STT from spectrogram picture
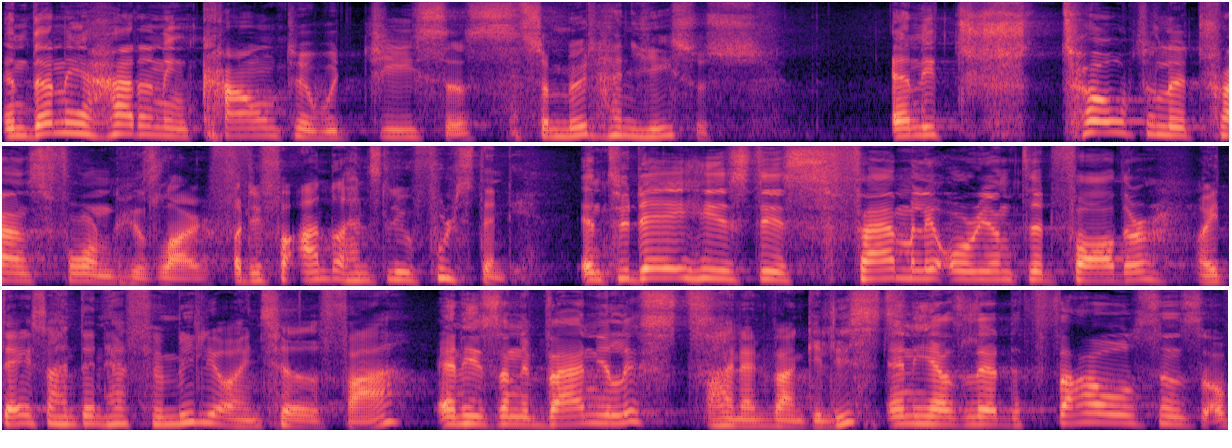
And then he had an encounter with Jesus, Så mødte han Jesus. and it totally transformed his life. Og det forandrede hans liv fuldstændig. And today he is this family oriented father, Og i dag så er han den her familieorienterede far. and he's an evangelist, Og han er en evangelist. and he has led thousands of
